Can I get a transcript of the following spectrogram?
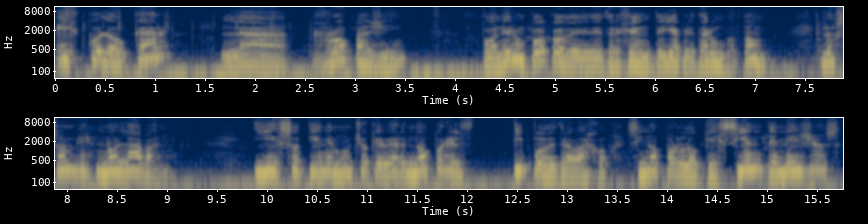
Es colocar la ropa allí, poner un poco de detergente y apretar un botón. Los hombres no lavan. Y eso tiene mucho que ver no por el tipo de trabajo, sino por lo que sienten ellos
